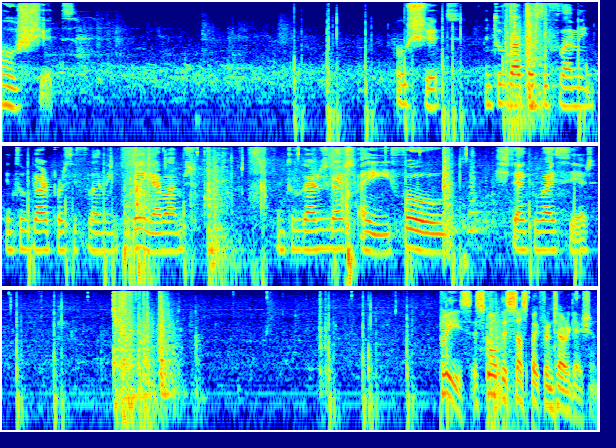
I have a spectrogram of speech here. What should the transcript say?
Oh shit. Oh shit. Interrogar Percy Fleming. Interrogar Percy Fleming. Bem, já vamos. Interrogar os gajos. Aí, fogo. Isto é que vai ser. Please, escort this suspect for interrogation.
